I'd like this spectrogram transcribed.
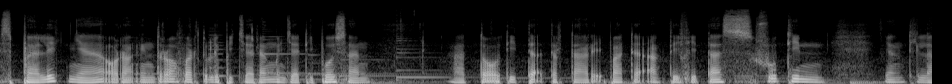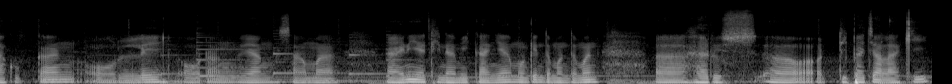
sebaliknya orang introvert lebih jarang menjadi bosan atau tidak tertarik pada aktivitas rutin yang dilakukan oleh orang yang sama. Nah, ini ya dinamikanya. Mungkin teman-teman uh, harus uh, dibaca lagi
